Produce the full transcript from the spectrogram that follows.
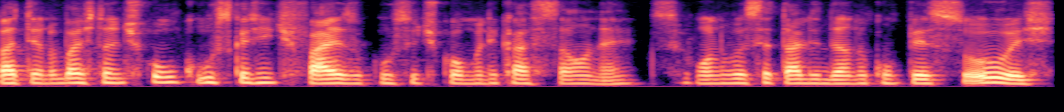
batendo bastante com o curso que a gente faz, o curso de comunicação, né? Quando você está lidando com pessoas,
